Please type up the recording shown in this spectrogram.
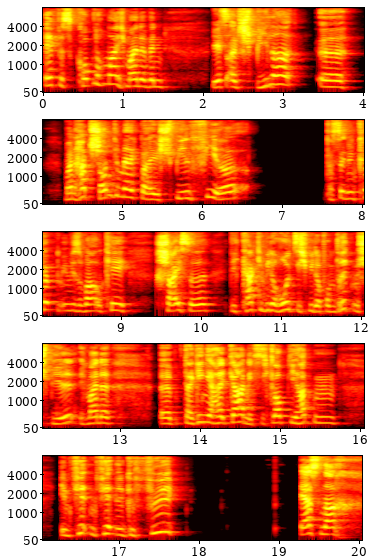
FS kommt noch mal? Ich meine, wenn jetzt als Spieler, äh, man hat schon gemerkt bei Spiel 4, dass in den Köpfen irgendwie so war, okay, scheiße, die Kacke wiederholt sich wieder vom dritten Spiel. Ich meine, äh, da ging ja halt gar nichts. Ich glaube, die hatten im vierten Viertel gefühlt erst nach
